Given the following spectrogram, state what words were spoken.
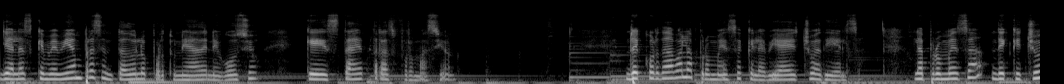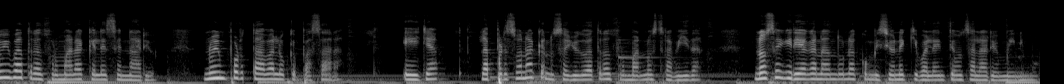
y a las que me habían presentado la oportunidad de negocio que está en transformación. Recordaba la promesa que le había hecho a Dielsa, la promesa de que yo iba a transformar aquel escenario, no importaba lo que pasara. Ella, la persona que nos ayudó a transformar nuestra vida, no seguiría ganando una comisión equivalente a un salario mínimo.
